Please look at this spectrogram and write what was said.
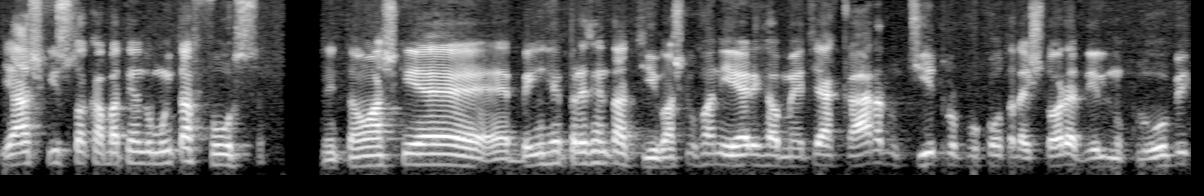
e acho que isso acaba tendo muita força. Então, acho que é, é, bem representativo. Acho que o Ranieri realmente é a cara do título por conta da história dele no clube.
